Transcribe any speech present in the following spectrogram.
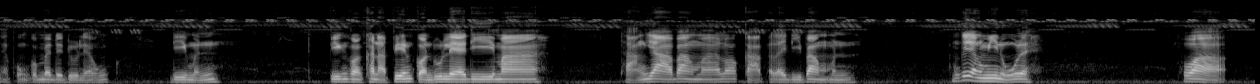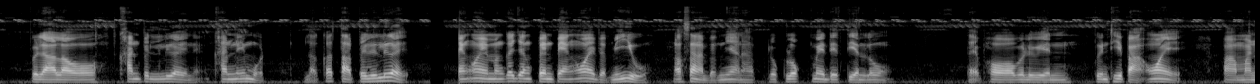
นะผมก็ไม่ได้ดูแลดีเหมือนปีก่อนขนาดปีก่อนดูแลดีมาถางหญ้าบ้างมาลอกกาบอะไรดีบ้างมัน มันก็ยังมีหนูเลย เพราะว่าเวลาเราคั้นไปเรื่อยๆเนี่ยคั้นไม่หมด แล้วก็ตัดไปเรื่อยๆแปลงอ้อยมันก็ยังเป็นแปลงอ้อยแบบนี้อยู่ ลักษณะแบบนี้นะครับรกๆ ไม่ได้เตียนลง แต่พอบริเวณพื้นที่ป่าอ้อย ป่ามัน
